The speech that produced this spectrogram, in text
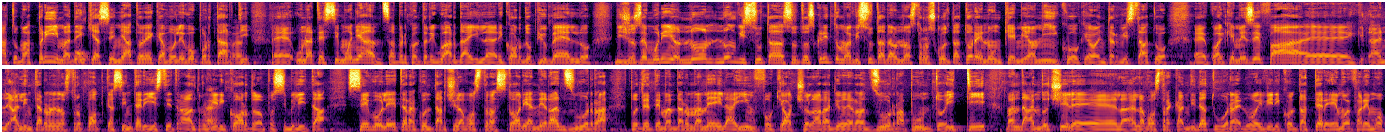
segnato. Ma prima del Oh. chi ha segnato, Reca, volevo portarti eh, una testimonianza per quanto riguarda il ricordo più bello di Giuseppe Mourinho, non, non vissuta dal sottoscritto, ma vissuta da un nostro ascoltatore, nonché mio amico che ho intervistato eh, qualche mese fa eh, all'interno del nostro podcast Interisti. Tra l'altro, vi Eh. ricordo la possibilità, se volete raccontarci la vostra storia nerazzurra, potete mandare una mail a info radionerazzurra.it mandandoci le- la, la vostra candidatura e noi vi ricontatteremo e faremo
